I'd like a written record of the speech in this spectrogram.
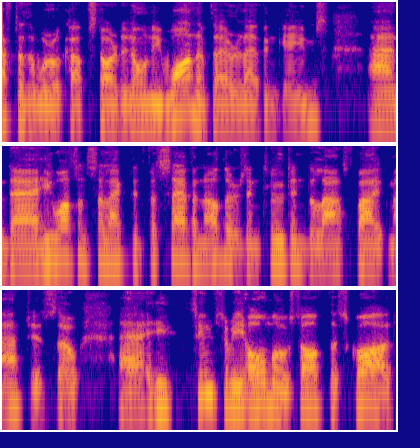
after the World Cup started, only one of their eleven games, and uh, he wasn't selected for seven others, including the last five matches. So uh, he seems to be almost off the squad,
